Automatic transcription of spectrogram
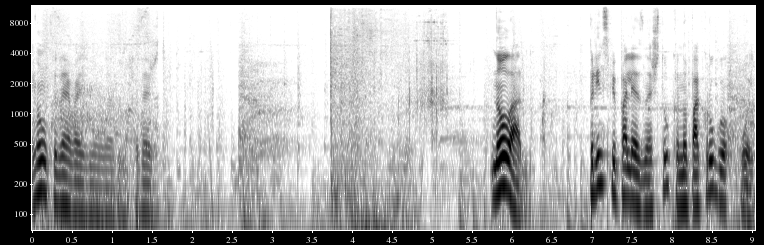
Ну, куда я возьму, ладно, подожди. Ну ладно. В принципе, полезная штука, но по кругу... Ой.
